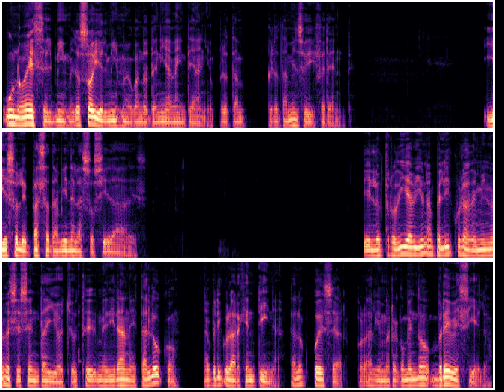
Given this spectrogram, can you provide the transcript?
Uno es el mismo, yo soy el mismo de cuando tenía 20 años, pero, pero también soy diferente. Y eso le pasa también a las sociedades. El otro día vi una película de 1968. Ustedes me dirán, ¿está loco? Una película argentina. ¿Está loco? Puede ser. Por alguien me recomendó Breve Cielo.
